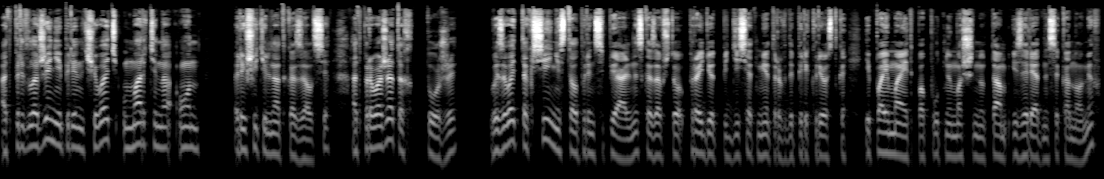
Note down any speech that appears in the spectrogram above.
От предложения переночевать у Мартина он решительно отказался, от провожатых тоже – Вызывать такси не стал принципиально, сказав, что пройдет 50 метров до перекрестка и поймает попутную машину там, изрядно сэкономив.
